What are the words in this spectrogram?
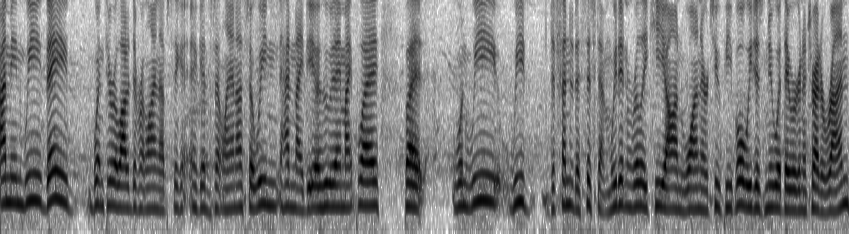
I mean, we they went through a lot of different lineups against Atlanta, so we had an idea who they might play. But when we we defended a system, we didn't really key on one or two people. We just knew what they were going to try to run,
